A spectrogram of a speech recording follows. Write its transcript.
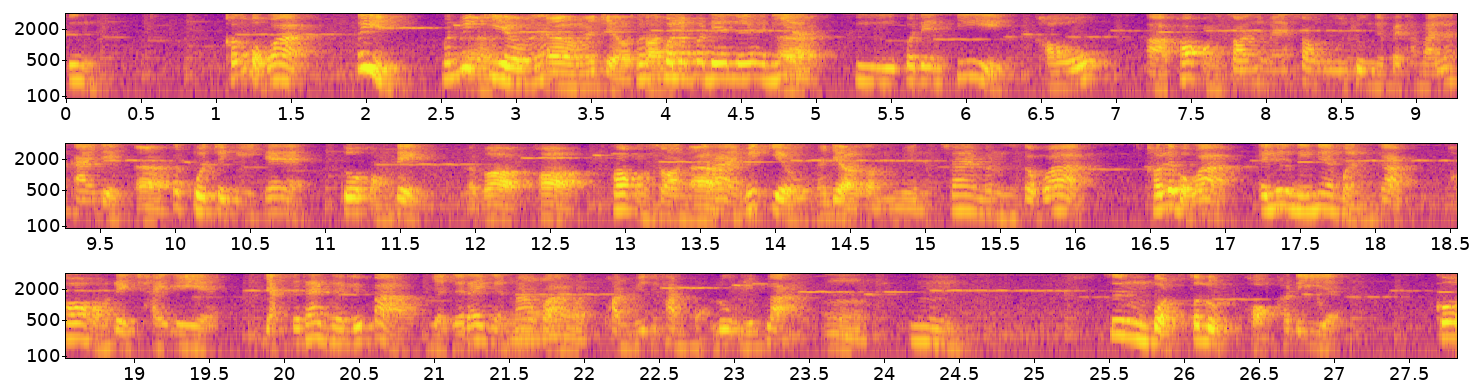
ซึ่งเขาก็บอกว่าเฮ้ยมันไม่เกี่ยวนะเออไม่เกี่ยวมันซอนคนละประเด็นเลยอันเนี้ยเออคือประเด็นที่เขาอ่า พ่อของซอนใช่ไหมซองวูจุงเนี่ยไปทำร้ายร่างกายเด็กเออก็ควรจะมีแค่ตัวของเด็ก แล้วก็พ่อพ่อของซอนอ่า ใช่ไม่เกี่ยว ไม่เกี่ยวกับซอนทึมิน ใช่มันเหมือนกับว่าเขาเลยบอกว่าไอ้เรื่องนี้เนี่ยเหมือนกับพ่อของเด็กชายเออะอยากจะได้เงินหรือเปล่า อยากจะได้เงินมากกว่าความยุติธรรมของลูกหรือเปล่า อืม อืม ซึ่งบทสรุปของคดีอะก็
